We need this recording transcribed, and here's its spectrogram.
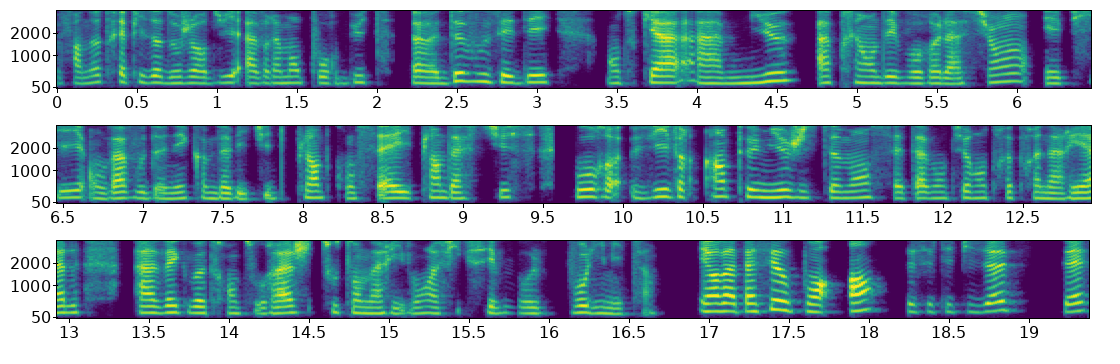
enfin notre épisode aujourd'hui a vraiment pour but euh, de vous aider en tout cas à mieux appréhender vos relations et puis on va vous donner comme d'habitude plein de conseils, plein d'astuces pour vivre un peu mieux justement cette aventure entrepreneuriale avec votre entourage tout en arrivant à fixer vos, vos limites. Et on va passer au point 1 de cet épisode, c'est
